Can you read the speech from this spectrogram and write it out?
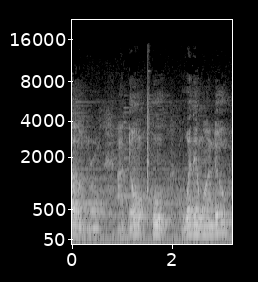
tell them, bro, I don't hoop. But what they want to do?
